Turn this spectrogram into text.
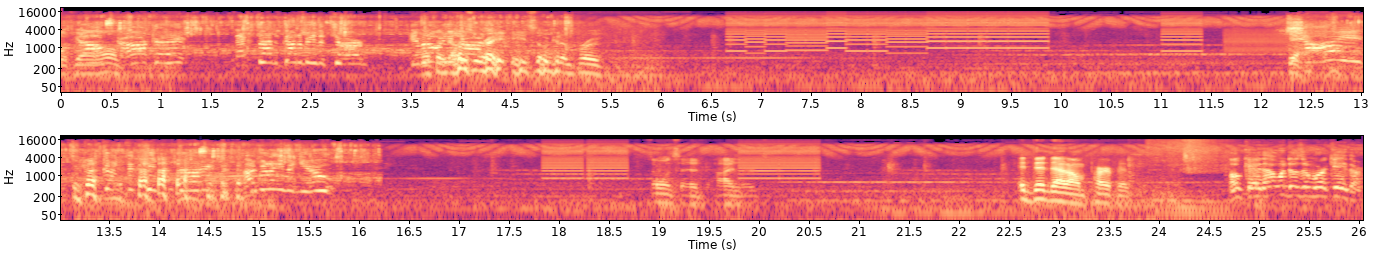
Hey, what's going no, on? Okay. Next time's gotta be the turn. Give it all Nothing you else got. right. He's still getting probed. Yeah, I got to keep trying. I believe in you. Someone said, hi, nerds. It did that on purpose. Okay, that one doesn't work either.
